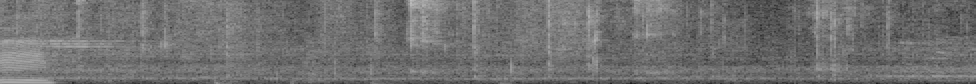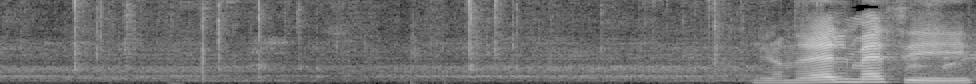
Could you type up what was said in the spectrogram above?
Mm. Lionel Messi.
